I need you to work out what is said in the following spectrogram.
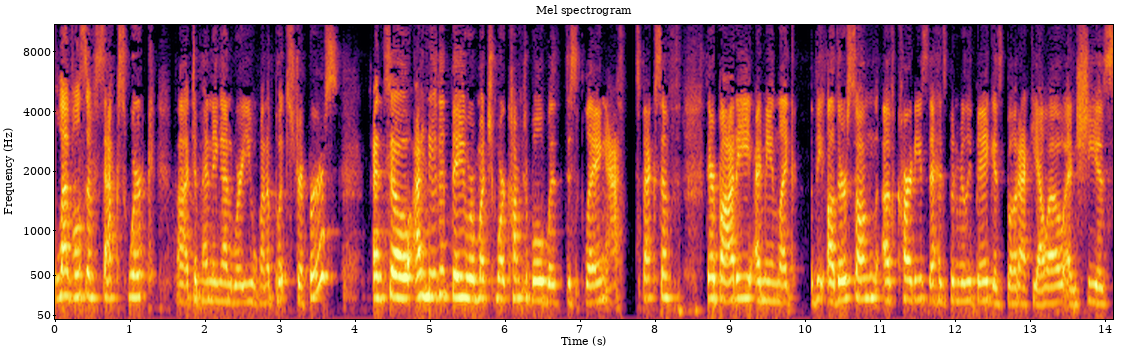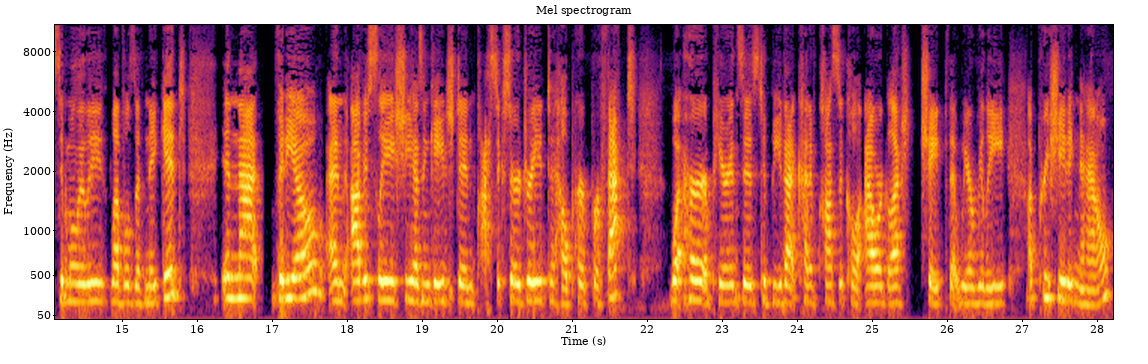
levels of sex work, uh, depending on where you want to put strippers and so I knew that they were much more comfortable with displaying aspects of their body. I mean, like the other song of Cardi's that has been really big is Bodak Yellow, and she is similarly levels of naked in that video. And obviously, she has engaged in plastic surgery to help her perfect what her appearance is to be that kind of classical hourglass shape that we are really appreciating now.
